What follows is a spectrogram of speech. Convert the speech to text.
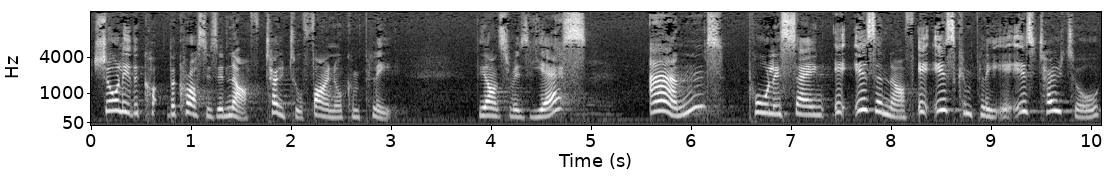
Surely the, the cross is enough, total, final, complete. The answer is yes, and Paul is saying it is enough, it is complete, it is total,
